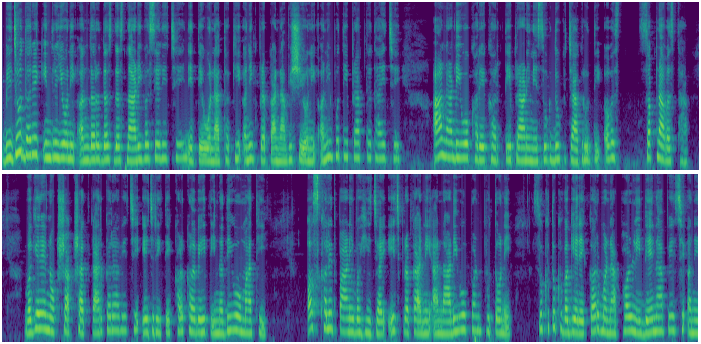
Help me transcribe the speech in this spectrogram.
બીજો દરેક ઇન્દ્રિયોની અંદર દસ દસ નાડી વસેલી છે ને તેઓના થકી અનેક પ્રકારના વિષયોની અનુભૂતિ પ્રાપ્ત થાય છે. આ નાડીઓ ખરેખર તે પ્રાણીને સુખ, દુઃખ, જાગૃતિ, અવસ્ સપનાવસ્થા વગેરેનો સાક્ષાત્કાર કરાવે છે. એ જ રીતે ખળખળ વહેતી નદીઓમાંથી અસ્ખલિત પાણી વહી જાય એ જ પ્રકારની આ નાડીઓ પણ ભૂતોને સુખ દુઃખ વગેરે કર્મના ફળની દેન આપે છે અને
